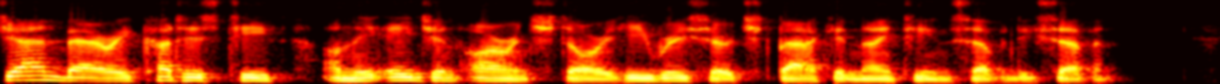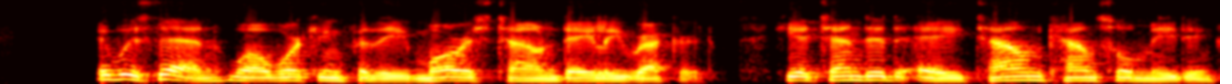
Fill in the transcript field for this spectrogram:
Jan Barry cut his teeth on the Agent Orange story he researched back in 1977. It was then, while working for the Morristown Daily Record, he attended a town council meeting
